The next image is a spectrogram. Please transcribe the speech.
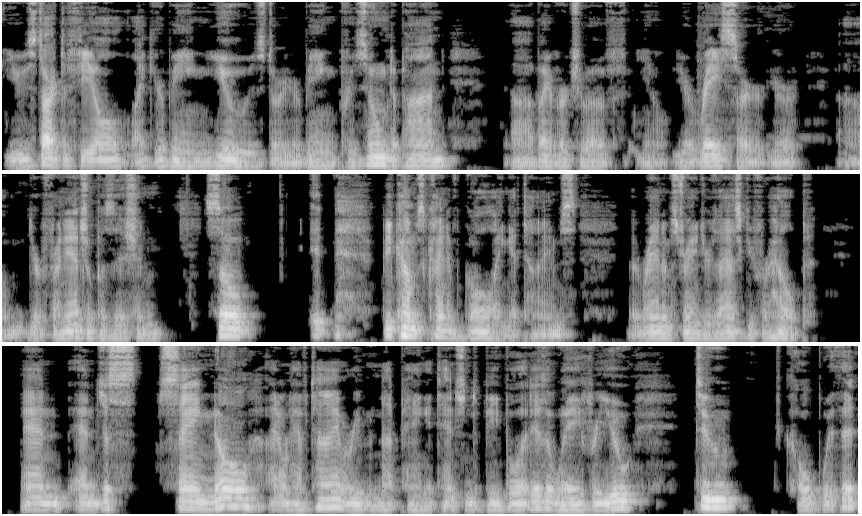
you start to feel like you're being used or you're being presumed upon uh, by virtue of you know your race or your um, your financial position. So it becomes kind of galling at times that random strangers ask you for help and and just saying no i don't have time or even not paying attention to people it is a way for you to cope with it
